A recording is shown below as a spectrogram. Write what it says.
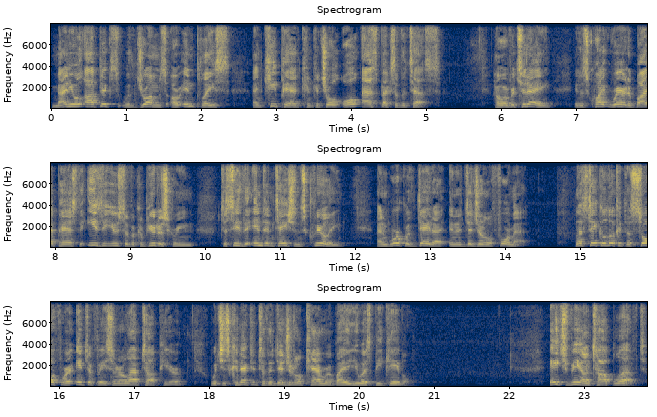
Manual optics with drums are in place and keypad can control all aspects of the test. However, today, it is quite rare to bypass the easy use of a computer screen to see the indentations clearly and work with data in a digital format. Let's take a look at the software interface on our laptop here, which is connected to the digital camera by a USB cable. HV on top left.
